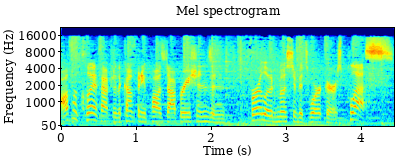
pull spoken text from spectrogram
off a cliff after the company paused operations and furloughed most of its workers. Plus,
